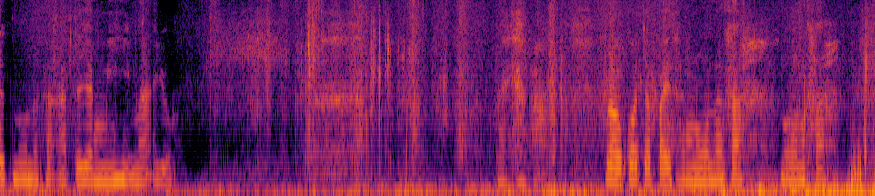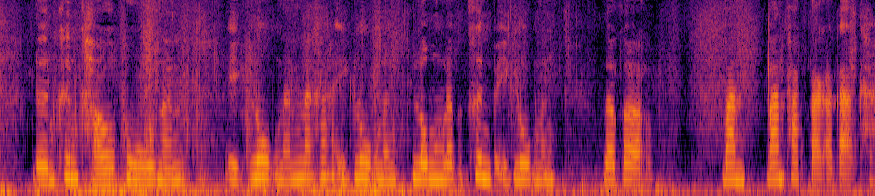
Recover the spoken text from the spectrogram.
ลึกๆนู่นนะคะ อาจจะยังมีหิมะอยู่ ไปค่ะเราเราก็จะไปทางนู้นนะคะนู้นค่ะ เดินขึ้นเขาภูนั้น อีกลูกนั้นนะคะ อีกลูกหนึ่งลงแล้วก็ขึ้นไปอีกลูกหนึ่งแล้วก็บ้านบ้านพักตากอากาศค่ะ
